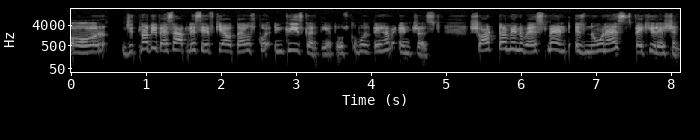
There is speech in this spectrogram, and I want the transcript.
और जितना भी पैसा आपने सेव किया होता है उसको इंक्रीज करती है तो उसको बोलते हैं हम interest. Short term investment is known as speculation.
